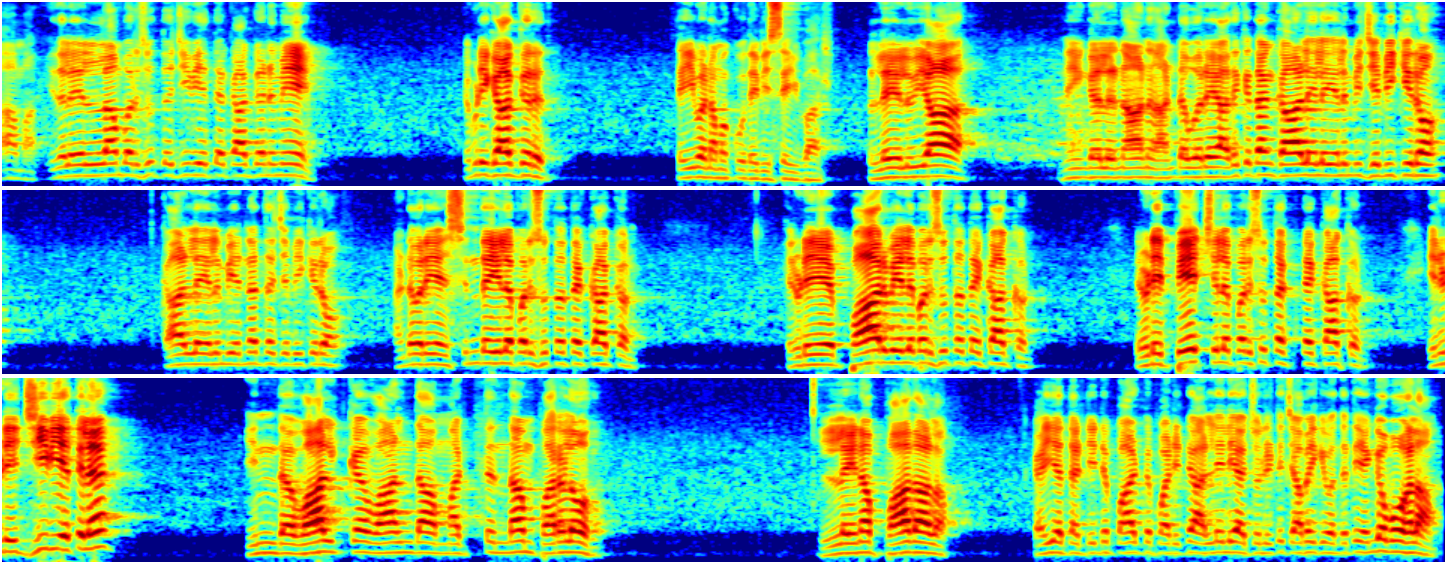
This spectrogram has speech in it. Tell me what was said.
ஆமா இதுல எல்லாம் பரிசுத்த ஜீவியத்தை காக்கணுமே. எப்படி காக்கிறது? தெய்வம் நமக்கு உதவி செய்வார். அல்லேலுயா. நீங்கள் நான் ஆண்டவரே அதுக்கு தான் காலையில எழும்பி ஜெபிக்கிறோம். காலையில எழும்பி என்னத்தை ஜெபிக்கிறோம்? ஆண்டவரே என் சிந்தையில பரிசுத்தத்தை காக்கணும். என்னுடைய பார்வையில பரிசுத்தத்தை காக்கணும். என்னுடைய பேச்சுல பரிசுத்தத்தை காக்கணும். என்னுடைய ஜீவியத்துல இந்த வாழ்க்கை வாழ்ந்தா மட்டும்தான் பரலோகம். இல்லைன்னா பாதாளம். கையை தட்டிட்டு பாட்டு பாடிட்டு அல்லிலியா சொல்லிட்டு சபைக்கு வந்துட்டு எங்க போகலாம்?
